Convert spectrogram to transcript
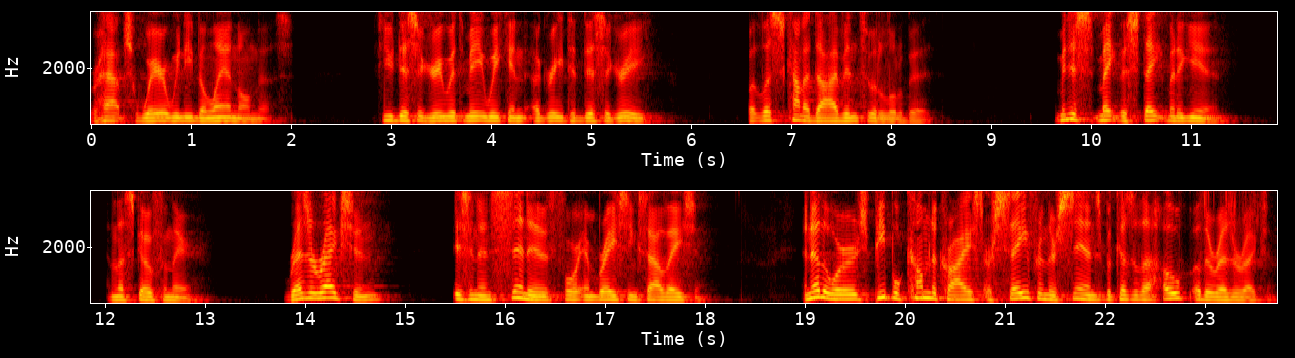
perhaps, where we need to land on this. If you disagree with me, we can agree to disagree. But let's kind of dive into it a little bit. Let me just make the statement again, and let's go from there. Resurrection is an incentive for embracing salvation. In other words, people come to Christ, are saved from their sins because of the hope of the resurrection.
